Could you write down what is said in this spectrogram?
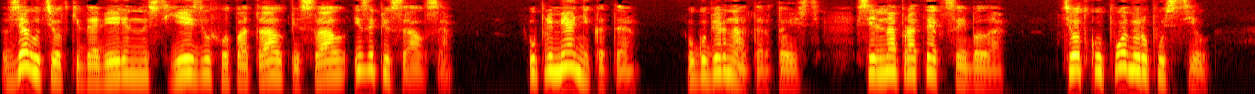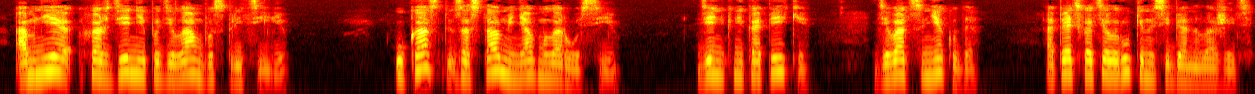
Взял у тетки доверенность, ездил, хлопотал, писал и записался. У племянника-то, у губернатора, то есть, сильна протекция была. Тетку по миру пустил, а мне хождение по делам воспретили. Указ застал меня в Малороссии. Денег ни копейки, деваться некуда. Опять хотел руки на себя наложить.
